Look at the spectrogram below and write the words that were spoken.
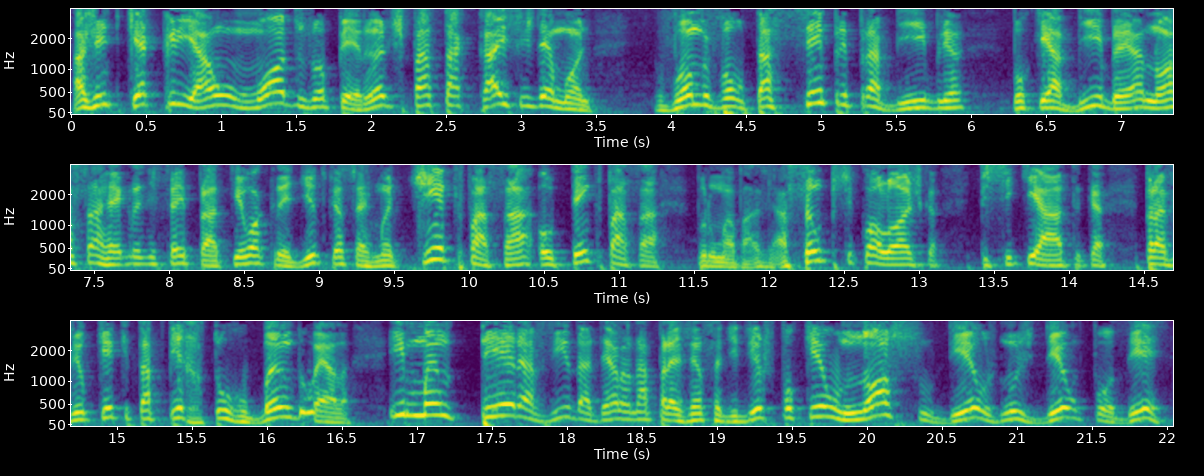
a gente quer criar um modus operandi para atacar esses demônios. Vamos voltar sempre para a Bíblia, porque a Bíblia é a nossa regra de fé e prática. Eu acredito que essa irmã tinha que passar, ou tem que passar, por uma ação psicológica, psiquiátrica, para ver o que está perturbando ela. E manter a vida dela na presença de Deus, porque o nosso Deus nos deu o poder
